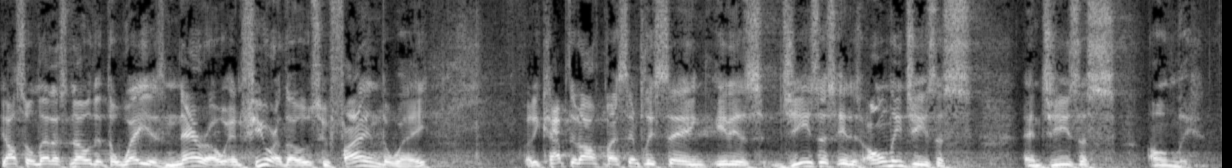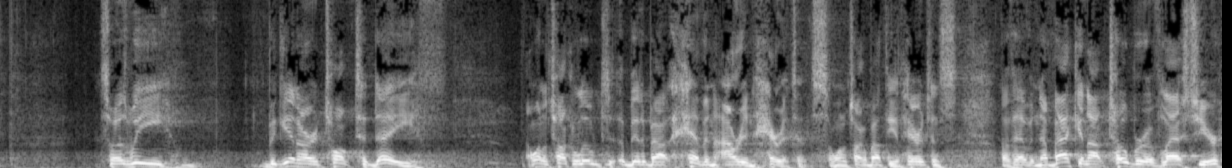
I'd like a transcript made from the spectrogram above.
He also let us know that the way is narrow and few are those who find the way. But he capped it off by simply saying, It is Jesus, it is only Jesus, and Jesus only. So, as we begin our talk today, I want to talk a little bit about heaven, our inheritance. I want to talk about the inheritance of heaven. Now, back in October of last year,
